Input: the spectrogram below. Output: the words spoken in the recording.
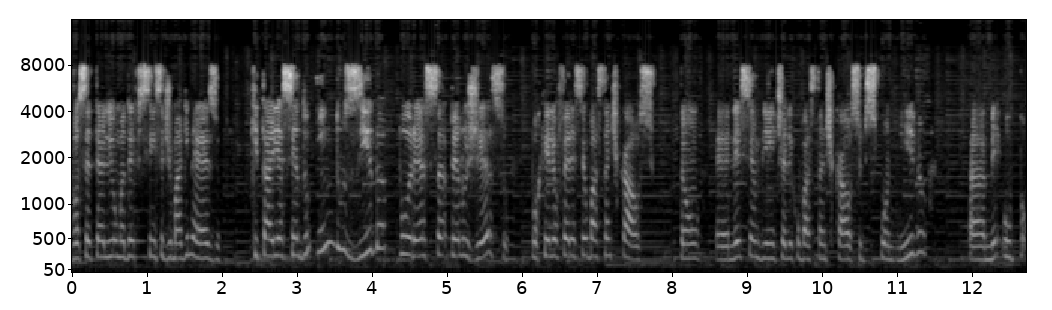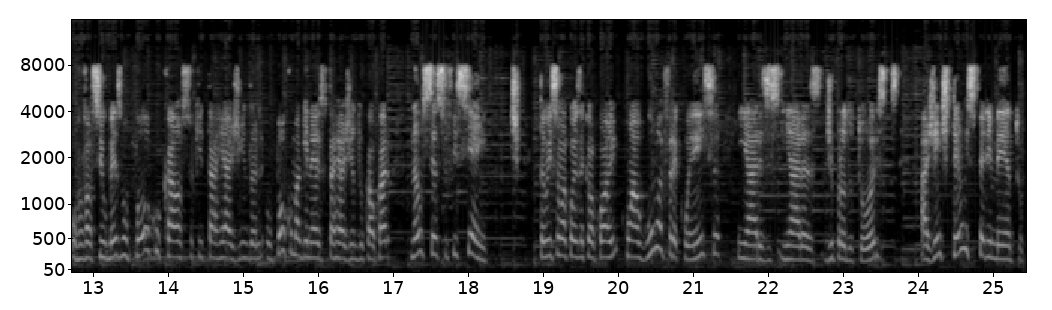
você tem ali uma deficiência de magnésio que estaria sendo induzida por essa, pelo gesso, porque ele ofereceu bastante cálcio. Então, é, nesse ambiente ali com bastante cálcio disponível, uh, o, assim, o mesmo pouco cálcio que está reagindo, o pouco magnésio que está reagindo do calcário não ser suficiente. Então isso é uma coisa que ocorre com alguma frequência em áreas, em áreas de produtores. A gente tem um experimento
